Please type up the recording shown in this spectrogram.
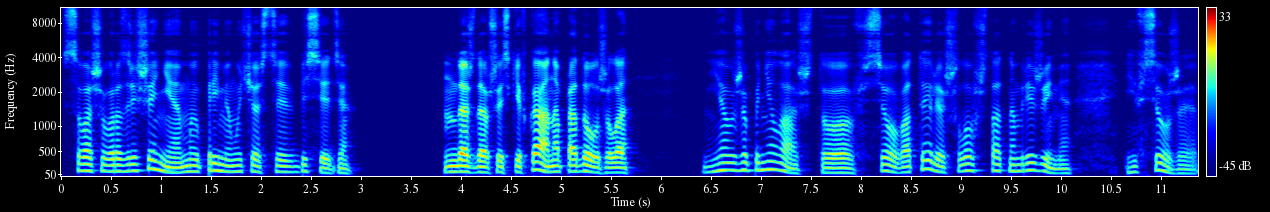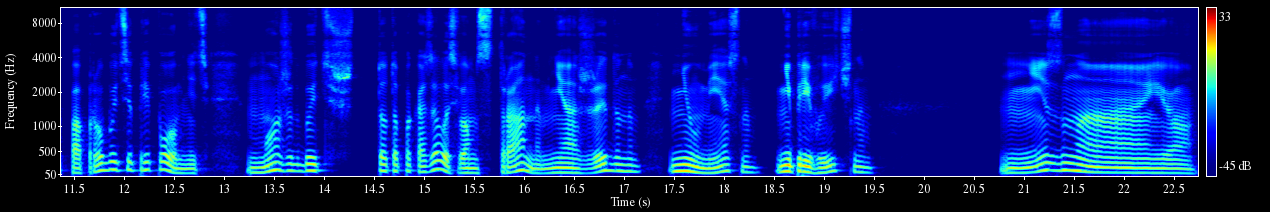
С вашего разрешения мы примем участие в беседе. Дождавшись кивка, она продолжила: Я уже поняла, что все в отеле шло в штатном режиме, и все же попробуйте припомнить, может быть, что-то показалось вам странным, неожиданным, неуместным, непривычным. Не знаю,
